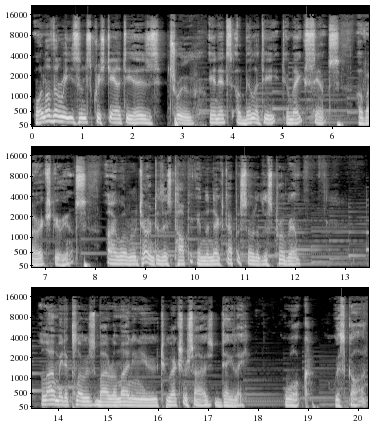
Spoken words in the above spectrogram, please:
One of the reasons Christianity is true in its ability to make sense of our experience. I will return to this topic in the next episode of this program. Allow me to close by reminding you to exercise daily walk with God.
